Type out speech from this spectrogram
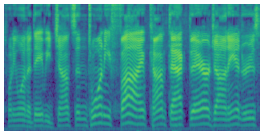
21 of Davey Johnson, 25 contact there, John Andrews,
